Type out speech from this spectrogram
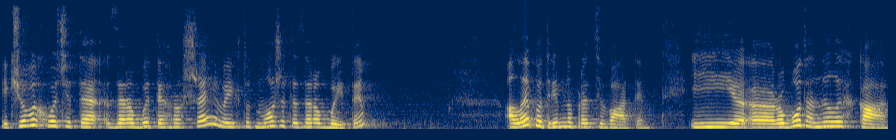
якщо ви хочете заробити грошей, ви їх тут можете заробити але потрібно працювати. І е, робота нелегка.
